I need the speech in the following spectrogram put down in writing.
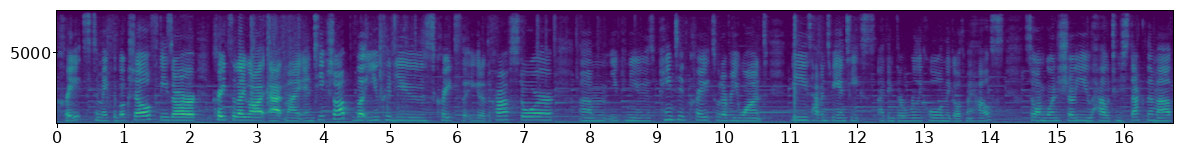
crates to make the bookshelf. These are crates that I got at my antique shop, but you could use crates that you get at the craft store. Um, you can use painted crates, whatever you want. These happen to be antiques. I think they're really cool and they go with my house. So I'm going to show you how to stack them up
